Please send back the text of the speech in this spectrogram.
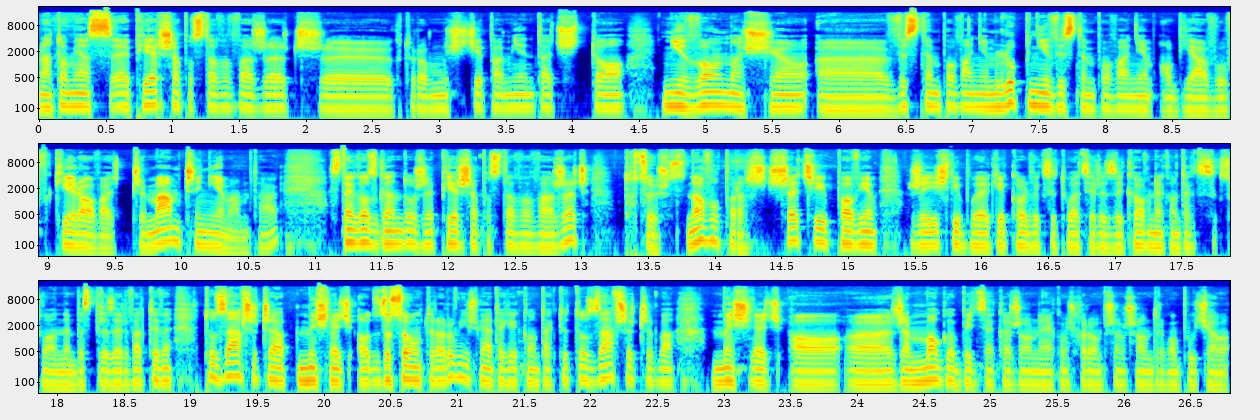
Natomiast pierwsza podstawowa rzecz, którą musicie pamiętać, to nie wolno się występowaniem lub niewystępowaniem objawów kierować, czy mam, czy nie mam, tak? Z tego względu, że pierwsza podstawowa rzecz, to co już znowu po raz trzeci powiem, że jeśli były jakiekolwiek sytuacje ryzykowne, kontakty seksualne bez prezerwatywy, to zawsze trzeba myśleć o, z osobą, która również miała takie kontakty, to zawsze trzeba myśleć o, e, że mogę być zakażony jakąś chorobą przenoszoną drogą płciową.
